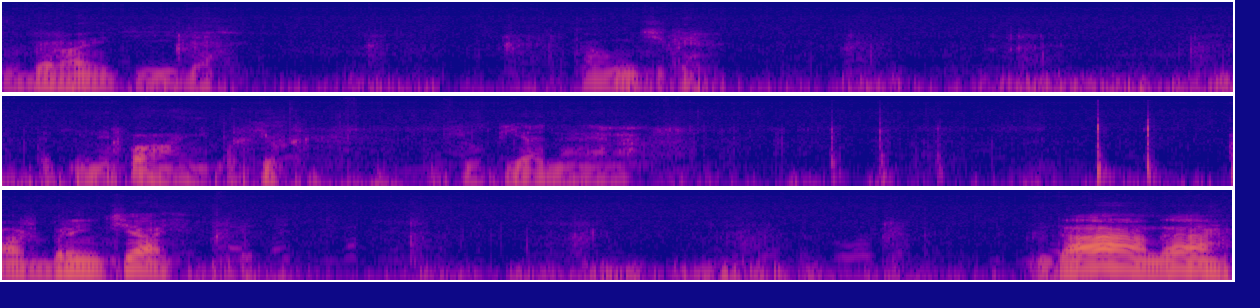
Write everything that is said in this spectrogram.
збирають і їдять. Кавунчики. Такі непогані, по кіл, по кіл 5, мабуть. Аж бринчать. Да, да.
